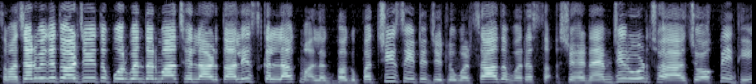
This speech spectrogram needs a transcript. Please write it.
સમાચાર વિગતવાર જોઈએ તો પોરબંદરમાં છેલ્લા અડતાલીસ કલાકમાં લગભગ પચીસ ઇંચ જેટલો વરસાદ વરસતા શહેરના એમજી રોડ, છાયા ચોકડીથી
